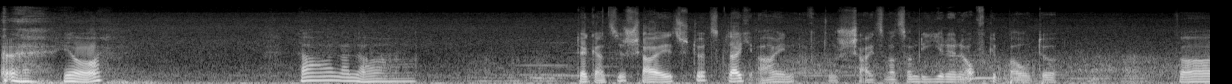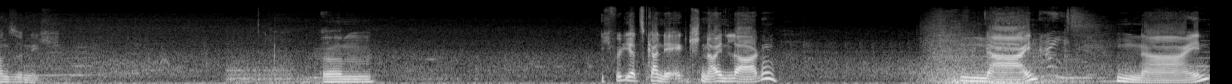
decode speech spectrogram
Ja. La la la. Der ganze Scheiß stürzt gleich ein. Ach du Scheiße, was haben die hier denn aufgebaut? Wahnsinnig. Ähm. Ich will jetzt keine Action-Einlagen. Nein. Nein! Nein.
